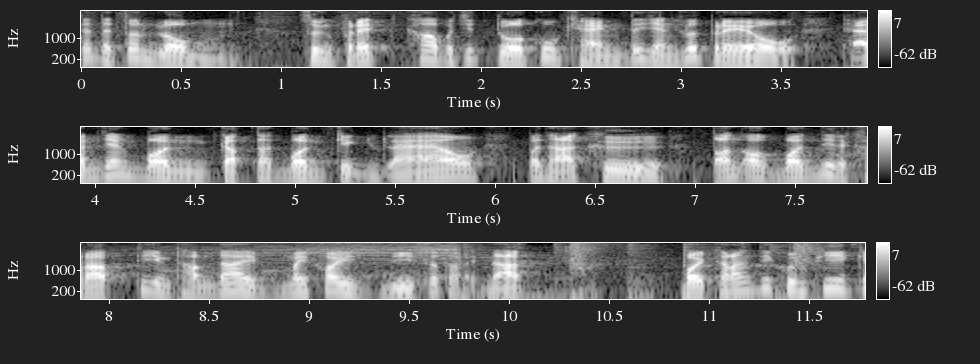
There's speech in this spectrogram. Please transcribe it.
ตั้งแต่ต้นลม ซึ่งเฟรดเข้าไปชิดตัวคู่แข่งได้อย่างรวดเร็ว แถมแย่งบอลกับตัดบอลเก่งอยู่แล้ว ปัญหาคือตอนออกบอลนี่แหละครับ ที่ยังทำได้ไม่ค่อยดีสักเท่าไหร่นักบ่อยครั้งที่คุณพี่แก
